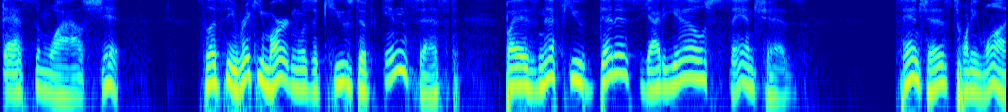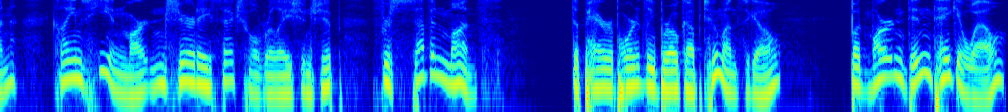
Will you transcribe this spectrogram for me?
that's some wild shit. So let's see. Ricky Martin was accused of incest by his nephew Dennis Yadiel Sanchez. Sanchez, 21, claims he and Martin shared a sexual relationship for seven months. The pair reportedly broke up two months ago, but Martin didn't take it well.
